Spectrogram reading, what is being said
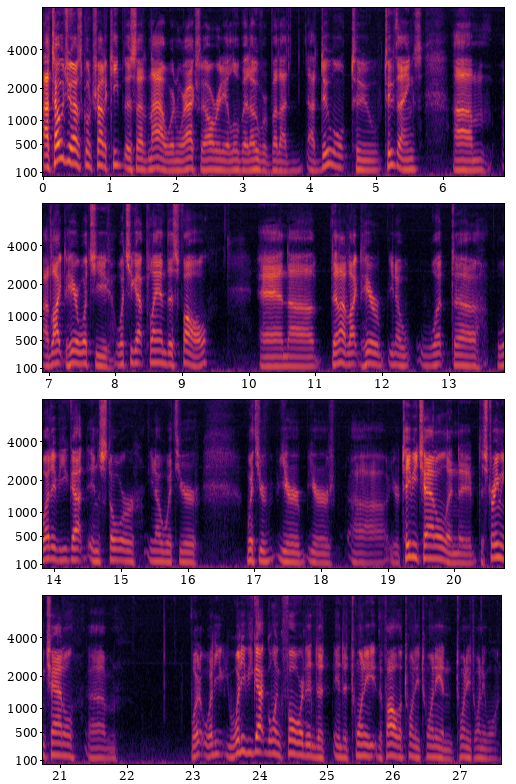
I told you I was going to try to keep this at an hour, and we're actually already a little bit over. But I, I do want to two things. Um, I'd like to hear what you what you got planned this fall, and uh, then I'd like to hear you know what uh, what have you got in store you know with your with your your your uh, your TV channel and the, the streaming channel. Um, what what do you what have you got going forward into into twenty the fall of twenty twenty and twenty twenty one?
